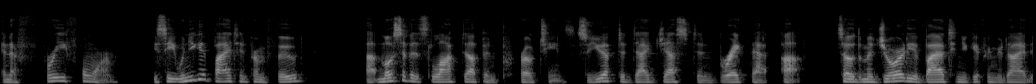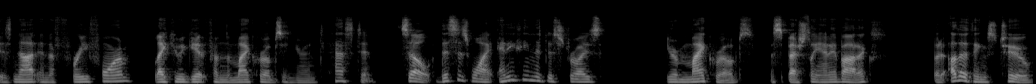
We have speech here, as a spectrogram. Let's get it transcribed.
in a free form. You see, when you get biotin from food, uh, most of it's locked up in proteins. So you have to digest and break that up. So the majority of biotin you get from your diet is not in a free form like you would get from the microbes in your intestine. So this is why anything that destroys your microbes, especially antibiotics, but other things too,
